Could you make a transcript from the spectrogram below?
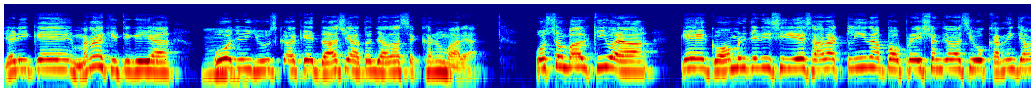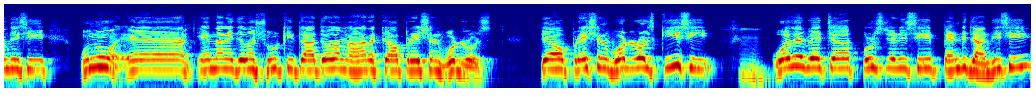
ਜਿਹੜੀ ਕਿ ਮਨਾ ਕੀਤੀ ਗਈ ਆ ਉਹ ਜਿਹੜੀ ਯੂਜ਼ ਕਰਕੇ 10000 ਤੋਂ ਜ਼ਿਆਦਾ ਸਿੱਖਾਂ ਨੂੰ ਮਾਰਿਆ। ਉਸ ਤੋਂ ਬਾਅਦ ਕੀ ਹੋਇਆ ਕਿ ਗਵਰਨਮੈਂਟ ਜਿਹੜੀ ਸੀ ਇਹ ਸਾਰਾ ਕਲੀਨ ਅਪ ਆਪਰੇਸ਼ਨ ਜਿਹੜਾ ਸੀ ਉਹ ਕਰਨੀ ਚਾਹੁੰਦੀ ਸੀ। ਉਹਨੂੰ ਇਹਨਾਂ ਨੇ ਜਦੋਂ ਸ਼ੁਰੂ ਕੀਤਾ ਤੇ ਉਹਦਾ ਨਾਮ ਰੱਖਿਆ ਆਪਰੇਸ਼ਨ ਵੁੱਡ ਰੋਜ਼ ਤੇ ਆਪਰੇਸ਼ਨ ਵੁੱਡ ਰੋਜ਼ ਕੀ ਸੀ? ਉਹਦੇ ਵਿੱਚ ਪੁਲਿਸ ਜਿਹੜੀ ਸੀ ਪਿੰਡ ਜਾਂਦੀ ਸੀ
